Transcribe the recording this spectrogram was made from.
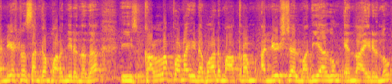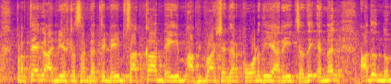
അന്വേഷണ സംഘം പറഞ്ഞിരുന്നത് ഈ കള്ളപ്പണ ഇടപാട് മാത്രം അന്വേഷിച്ചാൽ മതിയാകും എന്നായിരുന്നു പ്രത്യേക അന്വേഷണ സംഘത്തിന്റെയും സർക്കാരിന്റെയും അഭിഭാഷകർ കോടതിയെ അറിയിച്ചത്. എന്നാൽ അതൊന്നും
